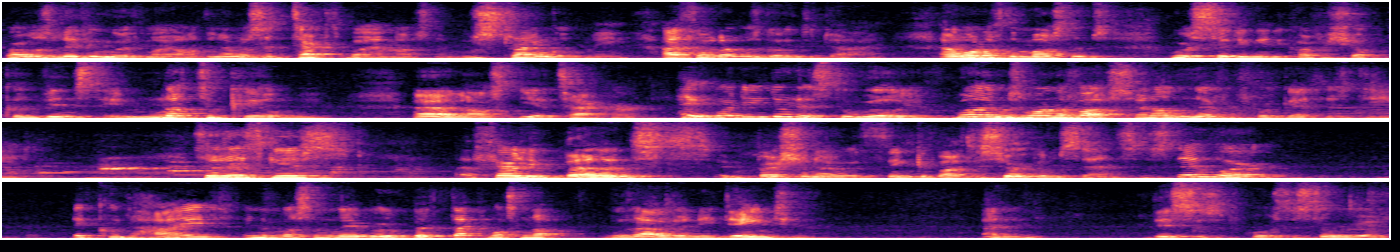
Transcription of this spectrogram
where I was living with my aunt and I was attacked by a Muslim who strangled me. I thought I was going to die. And one of the Muslims who was sitting in the coffee shop convinced him not to kill me and asked the attacker, Hey, why do you do this to William? William's one of us, and I'll never forget his deed. So this gives a fairly balanced impression, I would think, about the circumstances. They were, they could hide in the Muslim neighborhood, but that was not without any danger. And this is, of course, the story of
